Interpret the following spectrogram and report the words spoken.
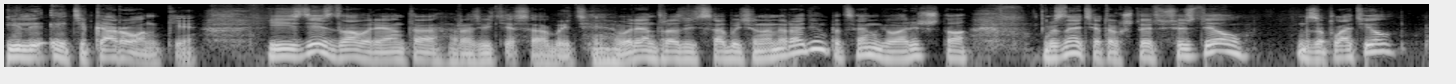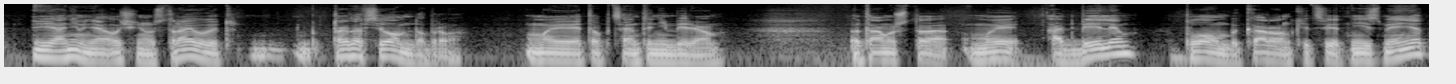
Или эти коронки? И здесь два варианта развития событий. Вариант развития событий номер один. Пациент говорит, что, вы знаете, я только что это все сделал, заплатил, и они меня очень устраивают. Тогда всего вам доброго. Мы этого пациента не берем. Потому что мы отбелим, пломбы, коронки цвет не изменят,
